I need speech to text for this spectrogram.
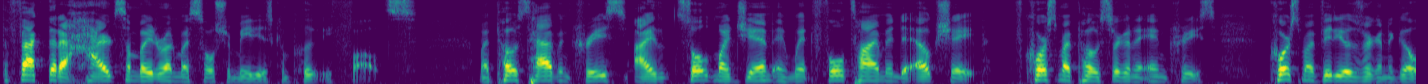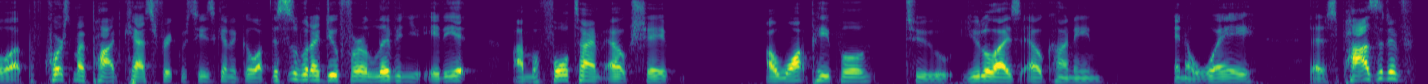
The fact that I hired somebody to run my social media is completely false. My posts have increased. I sold my gym and went full time into elk shape. Of course, my posts are going to increase. Of course, my videos are going to go up. Of course, my podcast frequency is going to go up. This is what I do for a living, you idiot. I'm a full time elk shape. I want people to utilize elk hunting in a way that is positive.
